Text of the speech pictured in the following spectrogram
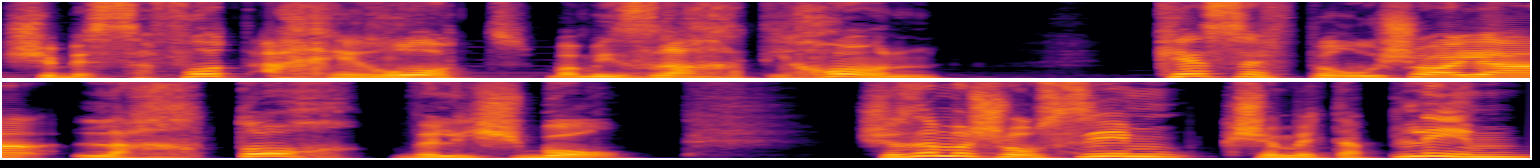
שבשפות אחרות במזרח התיכון, כסף פירושו היה לחתוך ולשבור, שזה מה שעושים כשמטפלים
